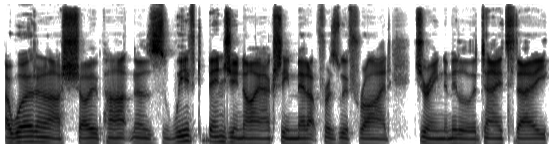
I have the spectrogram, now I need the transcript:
A word on our show partners. Zwift, Benji and I actually met up for a Zwift ride during the middle of the day today.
